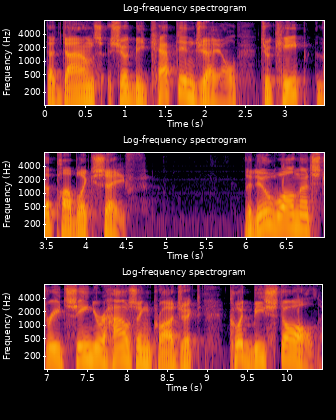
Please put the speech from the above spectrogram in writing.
that Downs should be kept in jail to keep the public safe. The new Walnut Street Senior Housing Project could be stalled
